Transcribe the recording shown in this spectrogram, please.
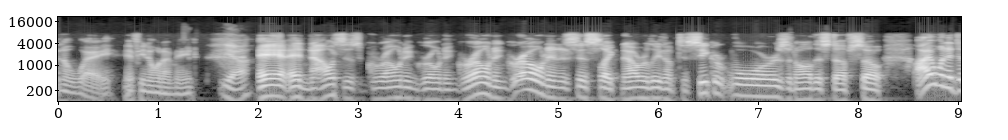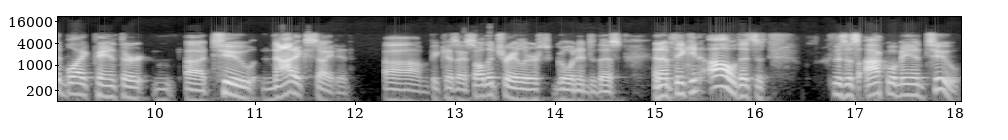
in a way, if you know what I mean. Yeah. And and now it's just grown and grown and grown and grown, and it's just like now we're leading up to Secret Wars and all this stuff. So I went into Black Panther uh, two not excited um, because I saw the trailers going into this, and I'm thinking, oh, this is this is Aquaman two.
